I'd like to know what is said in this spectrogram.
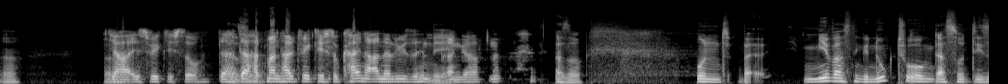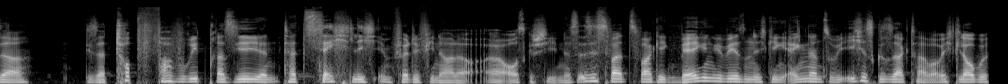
Ja, ja ähm, ist wirklich so. Da, also, da hat man halt wirklich so keine Analyse hinten nee. dran gehabt, ne? Also, und bei mir war es eine Genugtuung, dass so dieser dieser Top-Favorit Brasilien tatsächlich im Viertelfinale äh, ausgeschieden ist. Es ist zwar, zwar gegen Belgien gewesen und nicht gegen England, so wie ich es gesagt habe, aber ich glaube,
